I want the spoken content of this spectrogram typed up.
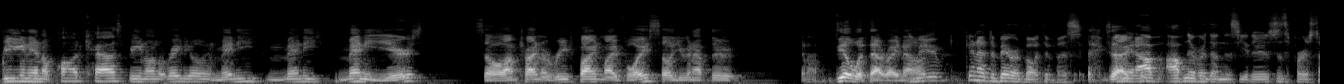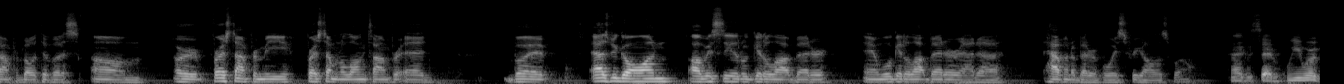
being in a podcast, being on the radio in many, many, many years. So I'm trying to refine my voice. So you're gonna have to gonna deal with that right now. I mean, you're gonna have to bear with both of us. exactly. I mean, I've I've never done this either. This is the first time for both of us. Um, or first time for me, first time in a long time for Ed. But as we go on, obviously it'll get a lot better, and we'll get a lot better at uh having a better voice for y'all as well. like we said, we were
